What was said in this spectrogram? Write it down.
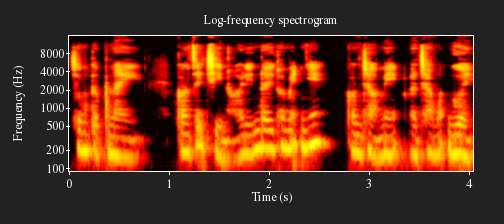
Trong tập này, con sẽ chỉ nói đến đây thôi mẹ nhé. Con chào mẹ và chào mọi người.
